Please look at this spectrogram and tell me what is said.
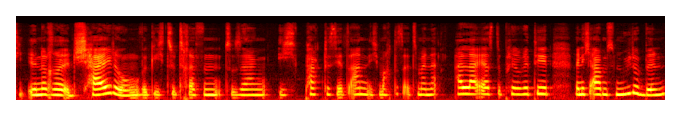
die innere Entscheidung wirklich zu treffen, zu sagen, ich packe das jetzt an, ich mache das als meine allererste Priorität. Wenn ich abends müde bin,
